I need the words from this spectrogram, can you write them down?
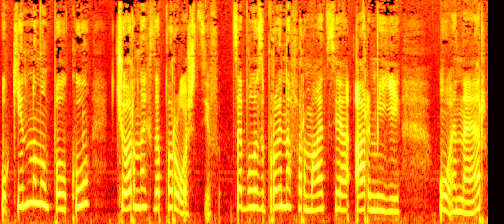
у кінному полку чорних запорожців. Це була збройна формація армії УНР,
